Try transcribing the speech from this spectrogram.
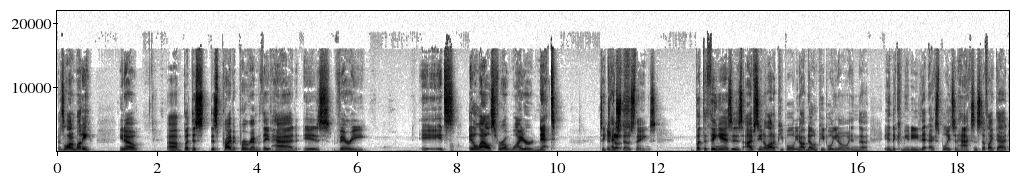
That's a lot of money, you know. Um, but this this private program that they've had is very it's it allows for a wider net to catch those things. But the thing is is I've seen a lot of people, you know, I've known people, you know, in the in the community that exploits and hacks and stuff like that.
